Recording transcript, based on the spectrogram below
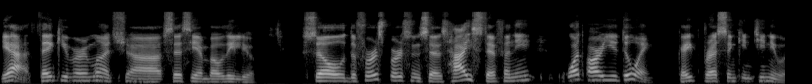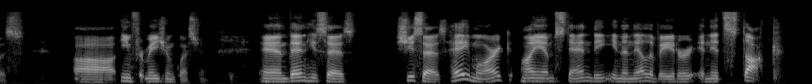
Yeah, thank you very much, uh, Ceci and Baudilio. So the first person says, hi, Stephanie, what are you doing? Okay, present continuous uh, information question. And then he says, she says, hey, Mark, I am standing in an elevator and it's stuck.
